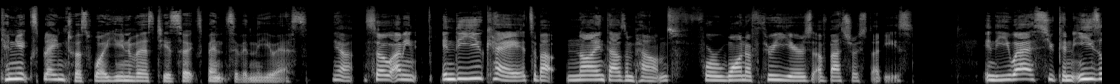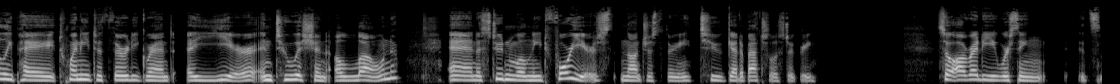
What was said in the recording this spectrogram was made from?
can you explain to us why university is so expensive in the US? Yeah. So, I mean, in the UK, it's about £9,000 for one of three years of bachelor studies. In the US, you can easily pay 20 to 30 grand a year in tuition alone, and a student will need four years, not just three, to get a bachelor's degree. So already we're seeing it's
